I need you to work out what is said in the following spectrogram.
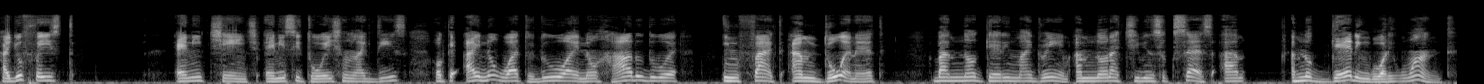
Have you faced any change, any situation like this? Okay, I know what to do, I know how to do it. In fact, I'm doing it, but I'm not getting my dream. I'm not achieving success. I'm I'm not getting what I want.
